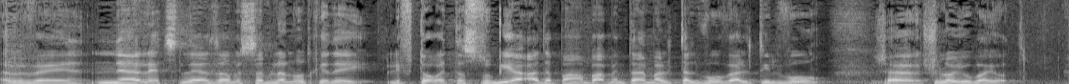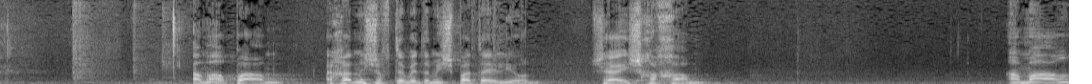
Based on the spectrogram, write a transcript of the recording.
ונאלץ להיעזר בסבלנות כדי לפתור את הסוגיה עד הפעם הבאה. בינתיים אל תלוו ואל תלוו, שלא יהיו בעיות. אמר פעם, אחד משופטי בית המשפט העליון, שהיה איש חכם, אמר,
